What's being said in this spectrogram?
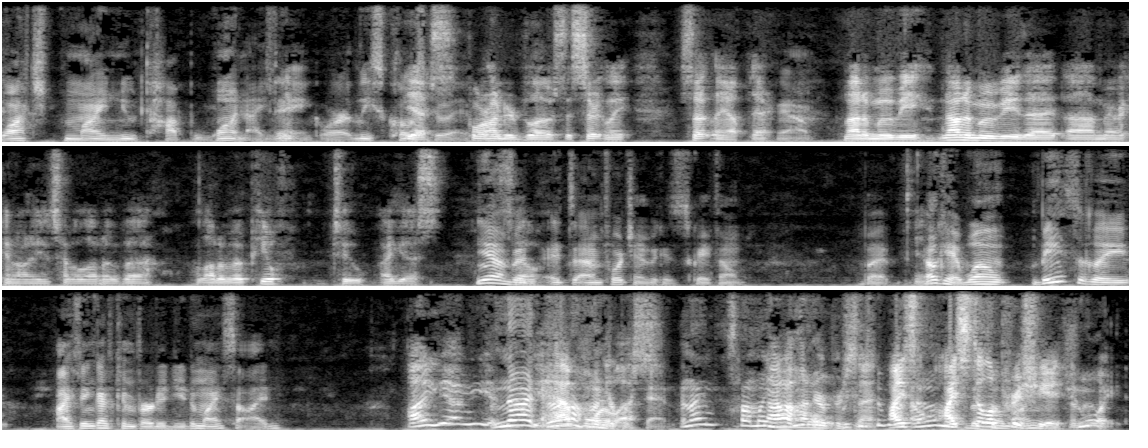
watched my new top one, I think, or at least close Yes, to it. four hundred blows. That's certainly certainly up there. Yeah. Not a movie, not a movie that uh, American audience have a lot of uh, a lot of appeal to. I guess. Yeah, So- but it's unfortunate because it's a great film. But Yeah. okay, well, basically, I think I've converted you to my side. I yeah, yeah Not not have more or hundred percent, and I, it's not my Not goal, 100%. because there were I I of the still appreciate movie. enjoyed.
